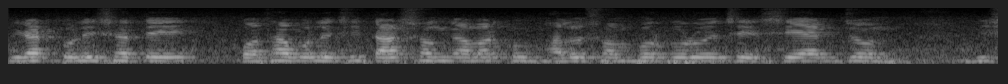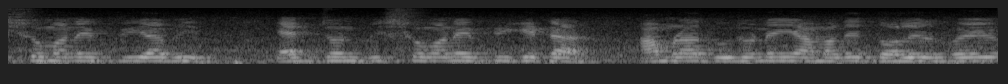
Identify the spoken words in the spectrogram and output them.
বিরাট কোহলির সাথে কথা বলেছি, তার সঙ্গে আমার খুব ভালো সম্পর্ক রয়েছে। সে একজন বিশ্বমানের ক্রীড়াবিদ, একজন বিশ্বমানের ক্রিকেটার। আমরা দুজনেই আমাদের দলের হয়ে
